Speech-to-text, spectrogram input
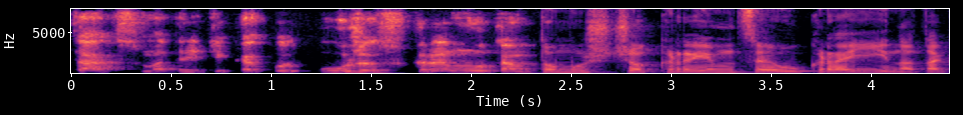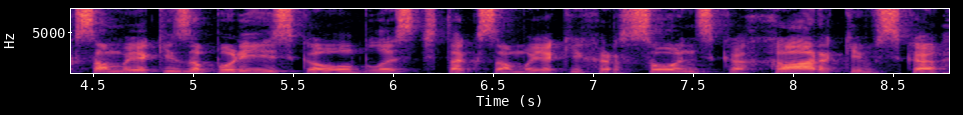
так? Смотрите, какой ужас в Крыму там. Тому що Крим це Україна, так само як і Запорізька область, так само як і Херсонська, Харківська,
